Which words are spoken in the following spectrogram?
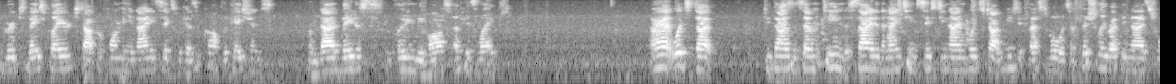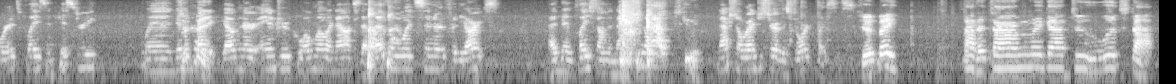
The group's bass player stopped performing in 96 because of complications from diabetes, including the loss of his legs. All right, Woodstock, 2017, the site of the 1969 Woodstock Music Festival was officially recognized for its place in history when Democratic Governor Andrew Cuomo announced that Bethel Woods Center for the Arts had been placed on the National Excuse me. National Register of Historic Places. Should be. By the time we got to Woodstock,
